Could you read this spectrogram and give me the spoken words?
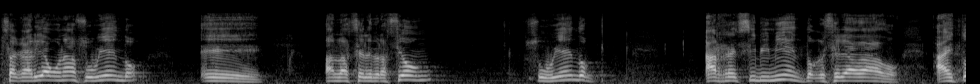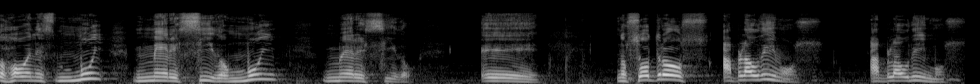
sacaría Bonat subiendo eh, a la celebración, subiendo al recibimiento que se le ha dado a estos jóvenes muy merecido, muy merecido. Eh, nosotros aplaudimos, aplaudimos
